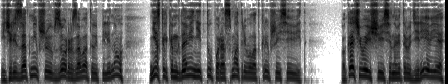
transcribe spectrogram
и через затмившую взор розоватую пелену несколько мгновений тупо рассматривал открывшийся вид. Покачивающиеся на ветру деревья,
